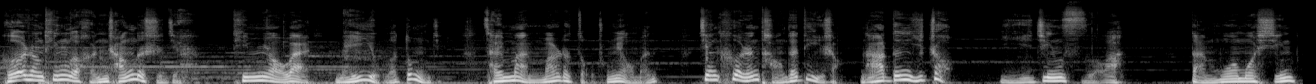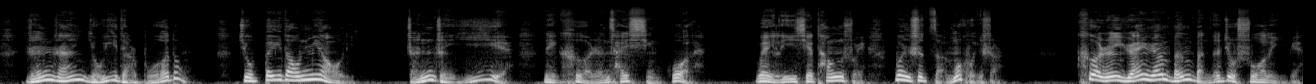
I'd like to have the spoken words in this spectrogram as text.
和尚听了很长的时间，听庙外没有了动静，才慢慢的走出庙门，见客人躺在地上，拿灯一照，已经死了，但摸摸心，仍然有一点搏动，就背到庙里。整整一夜，那客人才醒过来，喂了一些汤水，问是怎么回事。客人原原本本的就说了一遍。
